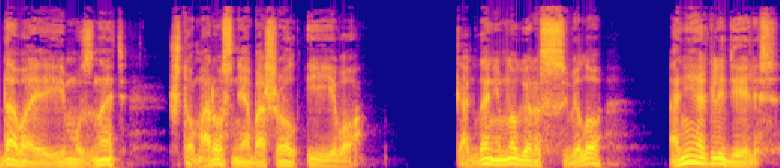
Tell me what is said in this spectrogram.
давая ему знать, что мороз не обошел и его. Когда немного рассвело, они огляделись.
